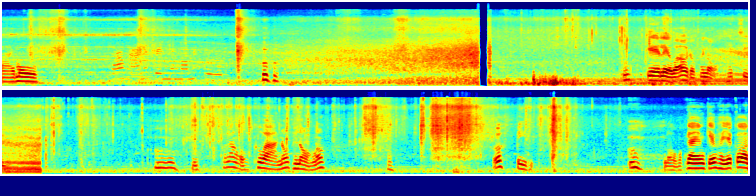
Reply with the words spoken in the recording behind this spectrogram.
บ่ายโมงเช้าหาไม่เป็นยังนอนไม่ตื่น อื้อ แกแล้วว่าเอาดอกไปหน่อยเฮ็ดสิก็ล่างออกคือว่าเนาะพี่น้องเนาะเออปีนอืมดอกบักไงเก็บห้ยก่อน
